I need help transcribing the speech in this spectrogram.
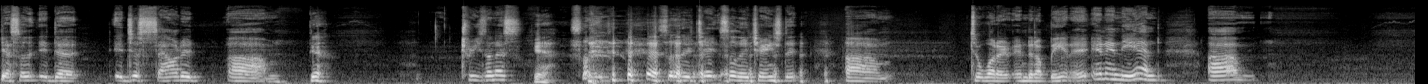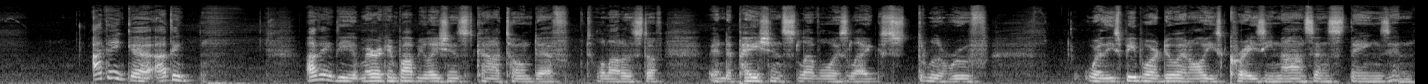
yeah. So it uh, it just sounded um, Yeah. treasonous. Yeah. So they, so they cha- so they changed it um, to what it ended up being. And in the end, um, I think uh, I think I think the American population is kind of tone deaf to a lot of this stuff, and the patience level is like through the roof. Where these people are doing all these crazy nonsense things, and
